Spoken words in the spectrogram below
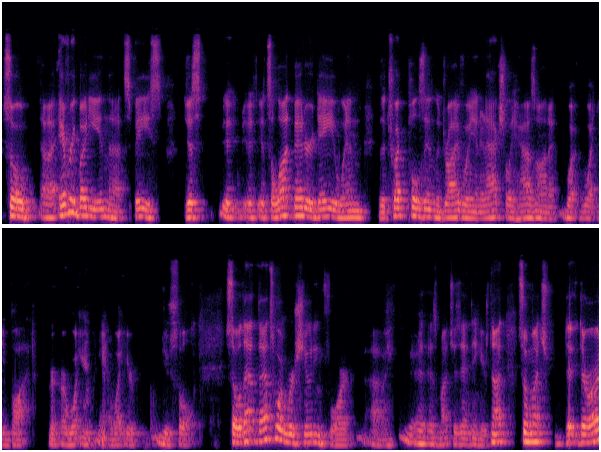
So uh, everybody in that space just it, it's a lot better day when the truck pulls in the driveway and it actually has on it what what you bought or, or what you you know what you're you sold. So that that's what we're shooting for uh, as much as anything here. It's not so much. There are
